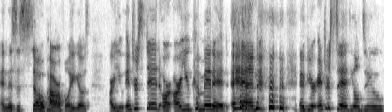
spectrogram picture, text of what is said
and this is so powerful, he goes, are you interested or are you committed? And if you're interested, you'll do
